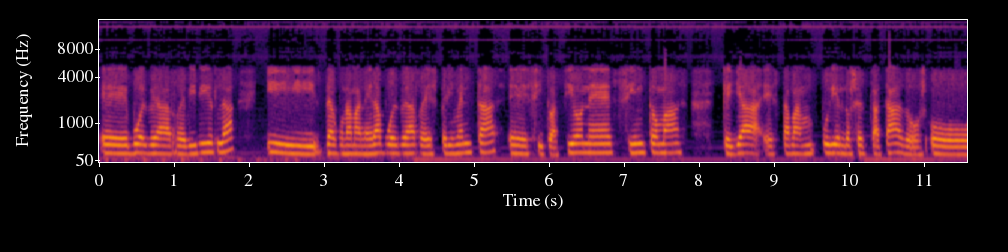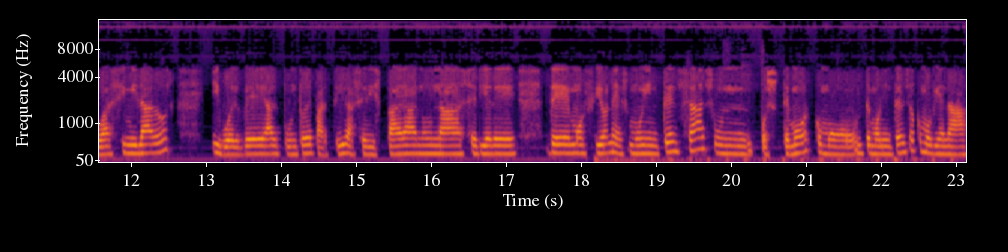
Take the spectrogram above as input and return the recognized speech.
eh, vuelve a revivirla y de alguna manera vuelve a reexperimentar eh, situaciones, síntomas que ya estaban pudiendo ser tratados o asimilados y vuelve al punto de partida. Se disparan una serie de, emociones muy intensas, un pues temor, como un temor intenso, como bien ha,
